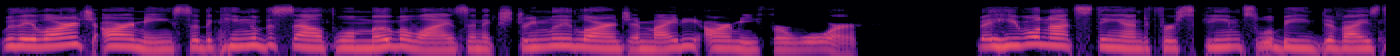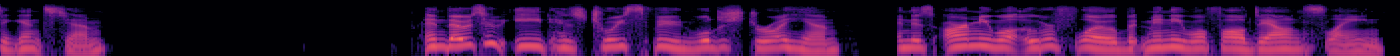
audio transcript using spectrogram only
with a large army, so the king of the south will mobilize an extremely large and mighty army for war. But he will not stand, for schemes will be devised against him. And those who eat his choice food will destroy him, and his army will overflow, but many will fall down slain.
